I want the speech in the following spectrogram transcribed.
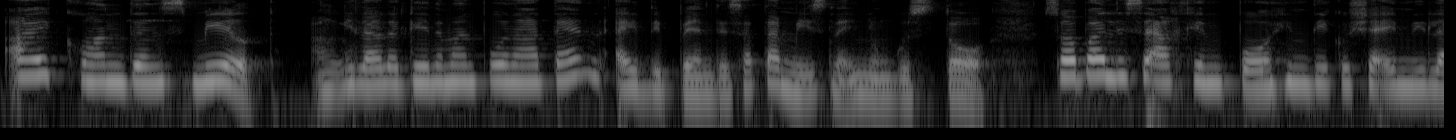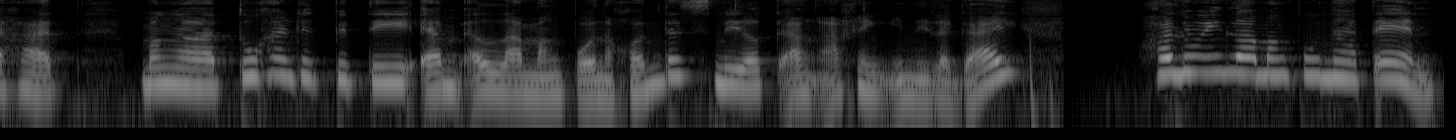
ay condensed milk. Ang ilalagay naman po natin ay depende sa tamis na inyong gusto. So, bali sa akin po, hindi ko siya inilahat. Mga 250 ml lamang po na condensed milk ang aking inilagay. Haluin lamang po natin.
